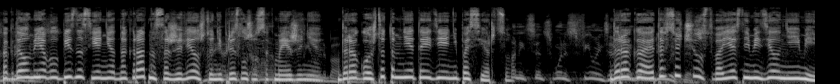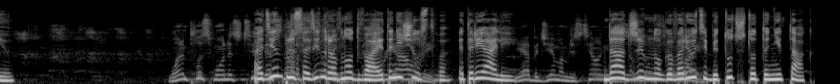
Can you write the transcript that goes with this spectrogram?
Когда у меня был бизнес, я неоднократно сожалел, что не прислушался к моей жене. «Дорогой, что-то мне эта идея не по сердцу». «Дорогая, это все чувства, а я с ними дел не имею». Один плюс один равно два. Это не чувство, это реалии. Да, Джим, но говорю тебе, тут что-то не так.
